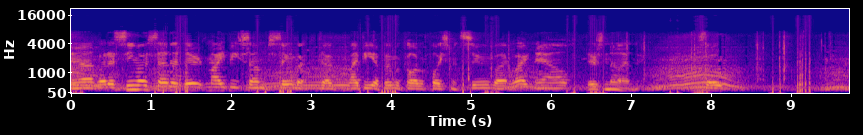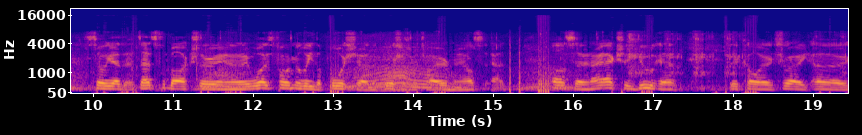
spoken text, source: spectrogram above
And, but Asimo said that there might be some soon, but there might be a boomer car replacement soon, but right now, there's none. So, so yeah, that, that's the Boxer, and it was formerly the Porsche, and the Porsche's retired now. Also, and I actually do have the cards right, uh,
